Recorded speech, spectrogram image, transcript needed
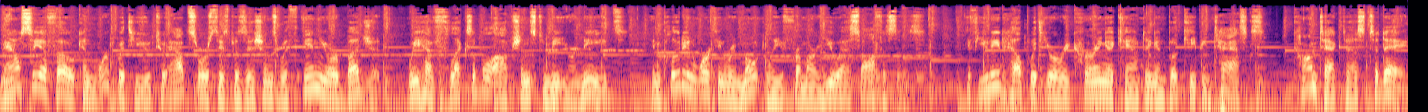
Now CFO can work with you to outsource these positions within your budget. We have flexible options to meet your needs, including working remotely from our U.S. offices. If you need help with your recurring accounting and bookkeeping tasks, contact us today.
